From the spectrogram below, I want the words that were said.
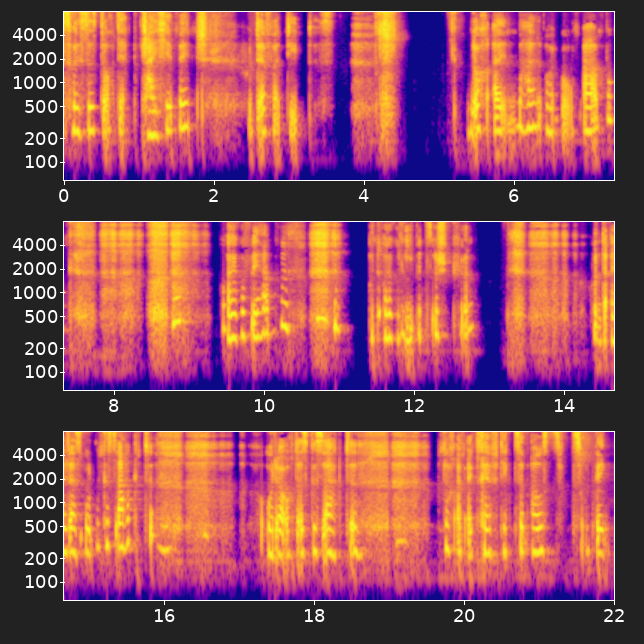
So ist es doch der gleiche Mensch und der verdient es. Noch einmal eure Umarmung, eure Wärme und eure Liebe zu spüren. All das Ungesagte oder auch das Gesagte noch einmal kräftig zum Ausdruck zu bringen.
